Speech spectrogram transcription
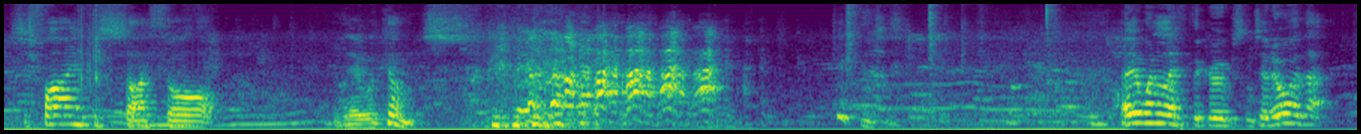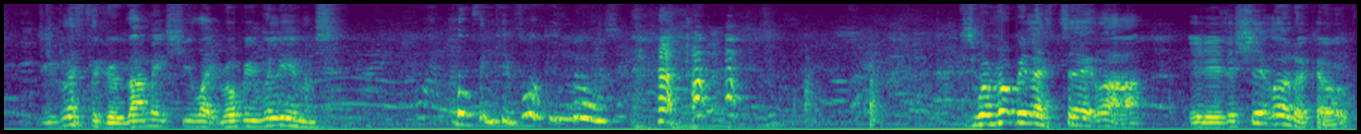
Which is fine, because I thought they were cunts. differences. And then when I left the groups and said, oh, that you've left the group, that makes you like Robbie Williams. I don't think it fucking does. Because when Robbie left uh, Take That, he did a shitload of coke,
